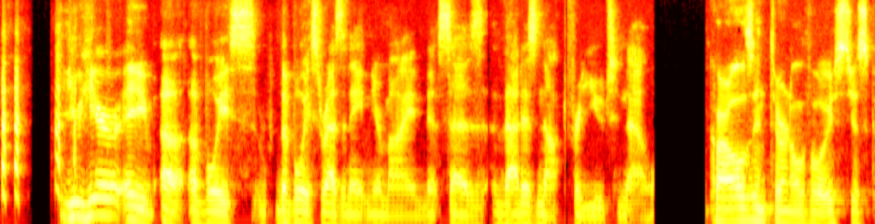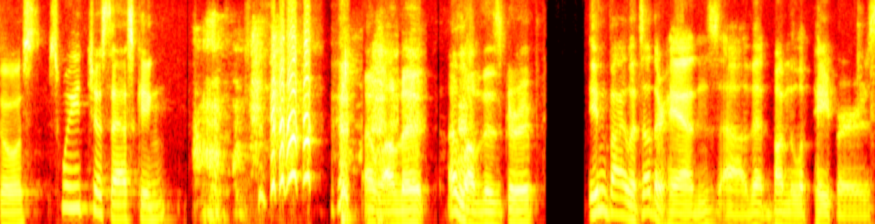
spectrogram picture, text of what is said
you hear a, a a voice, the voice resonate in your mind that says, "That is not for you to know." Carl's internal voice just goes, "Sweet, just asking." I love it. I love this group. In Violet's other hands, uh, that bundle of papers,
